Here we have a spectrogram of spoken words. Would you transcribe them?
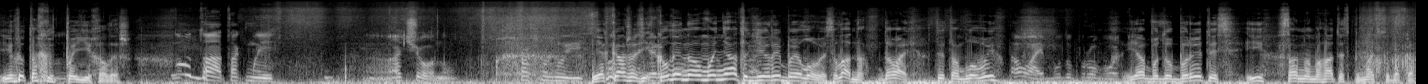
і отак от поїхали ж. Ну так, да, так ми. і- А чого? Ну, так воно і. Як кажуть, коли на оманя, тоді риба і ловиться. Ладно, давай, ти там лови, Давай, буду пробувати. я буду боритись і сам намагатись спіймати судака.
